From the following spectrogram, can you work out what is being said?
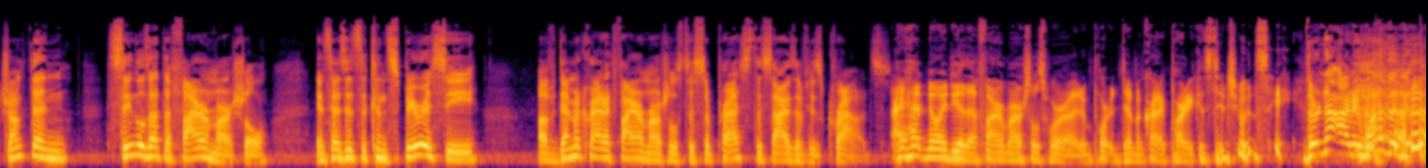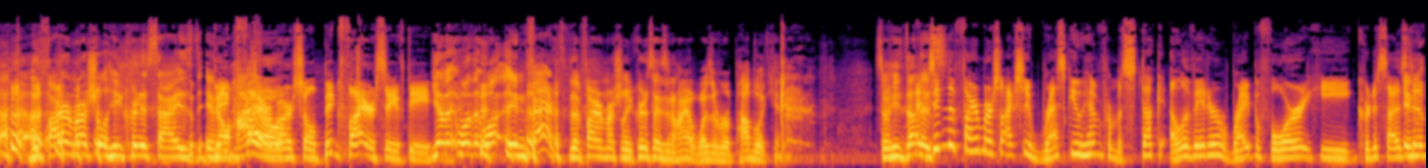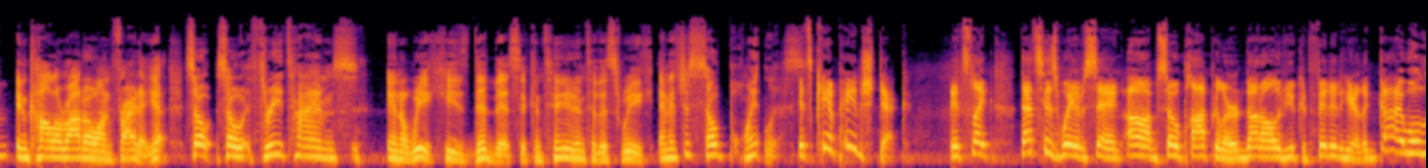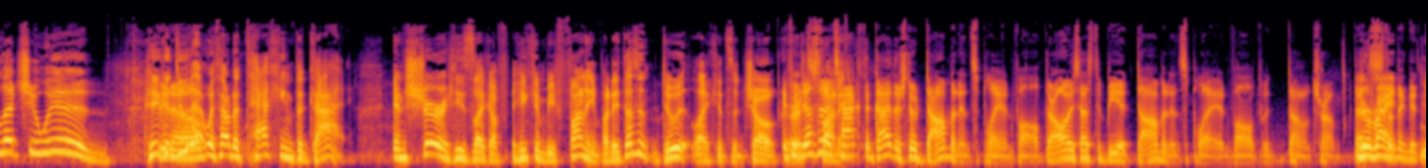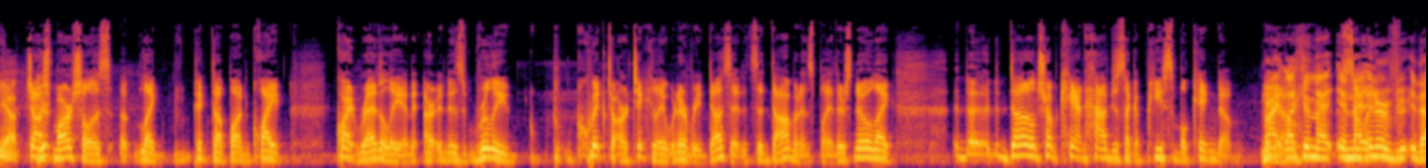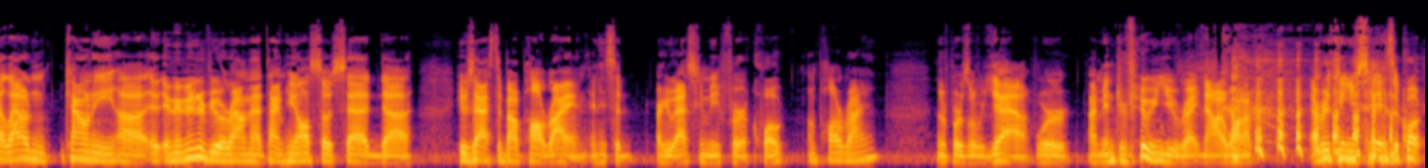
Trump then singles out the fire marshal and says it's a conspiracy of Democratic fire marshals to suppress the size of his crowds. I had no idea that fire marshals were an important Democratic Party constituency. They're not. I mean, one of the the fire marshal he criticized in big Ohio. fire marshal, big fire safety. Yeah, well, the- well, in fact, the fire marshal he criticized in Ohio was a Republican. So he's done And this didn't the fire marshal actually rescue him from a stuck elevator right before he criticized in, him? in Colorado on Friday. Yeah. So so three times in a week he's did this. It continued into this week, and it's just so pointless. It's campaign shtick. It's like that's his way of saying, "Oh, I'm so popular, not all of you could fit in here. The guy won't let you in." he you could know? do that without attacking the guy. And sure, he's like a he can be funny, but he doesn't do it like it's a joke. If or he doesn't funny. attack the guy, there's no dominance play involved. There always has to be a dominance play involved with Donald Trump. That's You're right. Something that Yeah. Josh Marshall has uh, like picked up on quite quite readily and, and is really quick to articulate whenever he does it. It's a dominance play. There's no like D- Donald Trump can't have just like a peaceable kingdom, Right, know? like in that in that interview, that Loudoun County, uh, in an interview around that time, he also said uh, he was asked about Paul Ryan, and he said, "Are you asking me for a quote on Paul Ryan?" And the reporter's like, "Yeah, we're I'm interviewing you right now. I want to everything you say is a quote."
